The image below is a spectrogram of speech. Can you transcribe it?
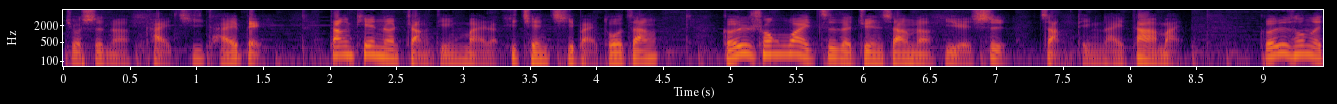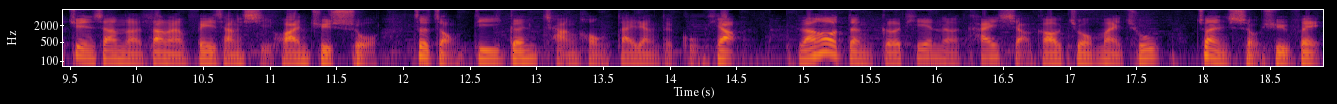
就是呢凯基台北，当天呢涨停买了一千七百多张。隔日冲外资的券商呢，也是涨停来大买。隔日冲的券商呢，当然非常喜欢去锁这种第一根长红带量的股票，然后等隔天呢开小高就卖出赚手续费。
